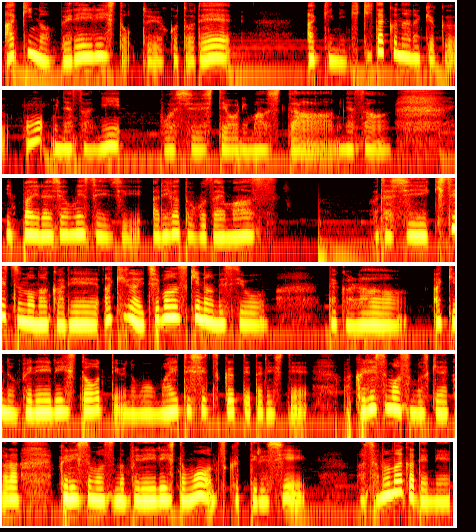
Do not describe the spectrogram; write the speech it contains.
秋のプレイリストということで秋に聴きたくなる曲を皆さんに募集しておりました。皆さんいっぱいラジオメッセージありがとうございます。私季節の中で秋が一番好きなんですよ。だから秋のプレイリストっていうのも毎年作ってたりして、まあ、クリスマスも好きだからクリスマスのプレイリストも作ってるし、まあ、その中でね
